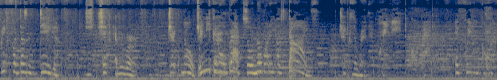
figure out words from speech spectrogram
Bigfoot doesn't dig. Just check everywhere. Check no. We need to go back so nobody else dies. Check the red. We need to go back. If we don't go back,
